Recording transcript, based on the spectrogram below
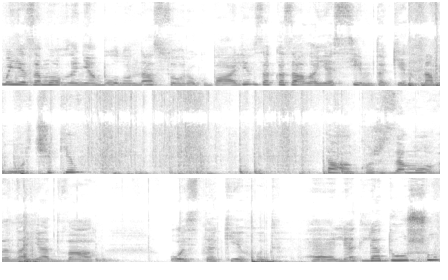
Моє замовлення було на 40 балів. Заказала я 7 таких наборчиків. Також замовила я два ось таких от геля для душу.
